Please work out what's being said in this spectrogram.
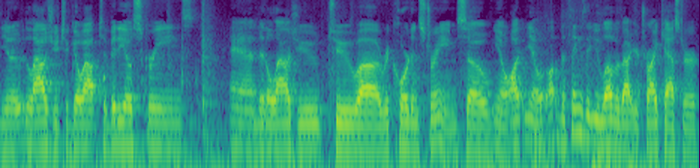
you know, it allows you to go out to video screens, and it allows you to uh, record and stream. So you know, uh, you know uh, the things that you love about your TriCaster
